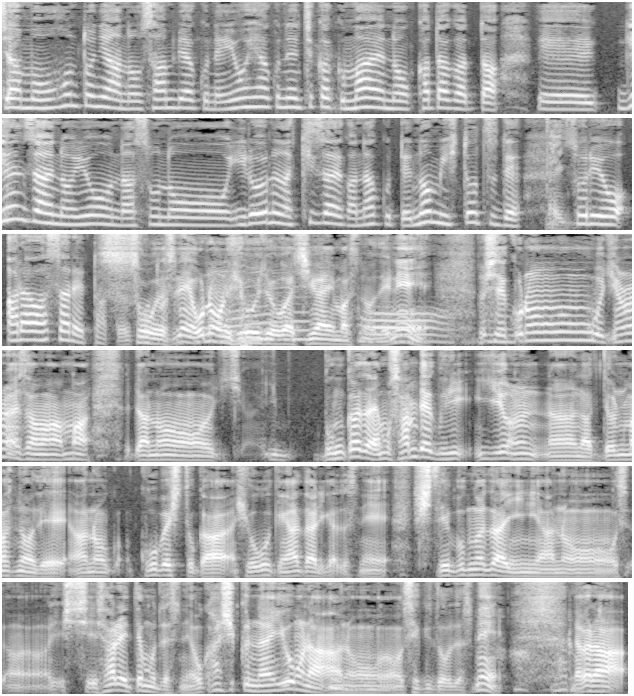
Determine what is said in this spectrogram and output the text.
じゃあもう本当にあの300年、400年近く前の方々、えー、現在のようなそのいろいろな機材がなくてのみ一つでそれを表されたという、ねはい、そうですね。おのおの表情が違いますのでね。そしてこのうちの内さんは、まあ、あの、文化財も300以上になっておりますので、あの、神戸市とか兵庫県あたりがですね、指定文化財に、あの、指定されてもですね、おかしくないような、あの、石像ですね。だから、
